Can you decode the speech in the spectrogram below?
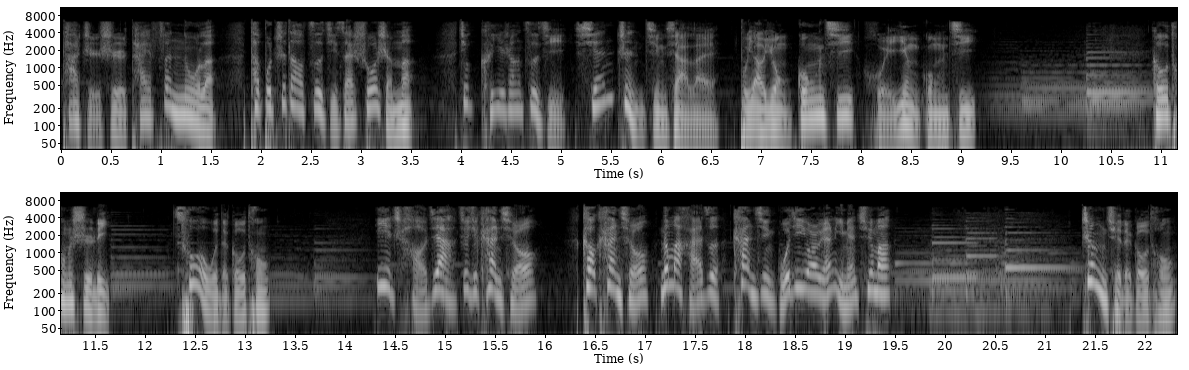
他只是太愤怒了，他不知道自己在说什么，就可以让自己先镇静下来，不要用攻击回应攻击。沟通事例，错误的沟通。一吵架就去看球，靠看球能把孩子看进国际幼儿园里面去吗？正确的沟通。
